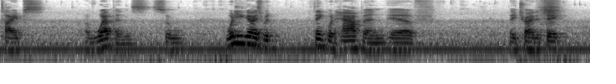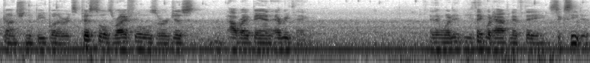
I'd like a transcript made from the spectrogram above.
types of weapons. So, what do you guys would think would happen if they try to take guns from the people, whether it's pistols, rifles, or just outright ban everything? And then what do you think would happen if they succeeded?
